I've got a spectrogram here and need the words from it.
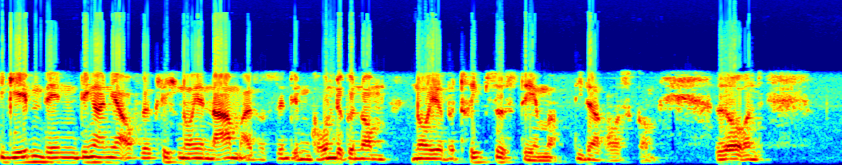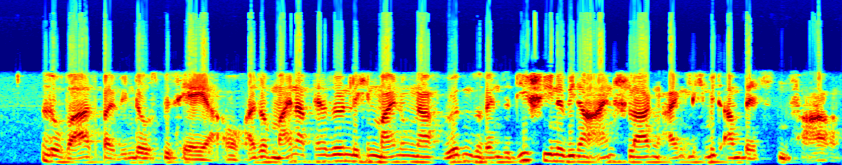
die geben den Dingern ja auch wirklich neue Namen. Also es sind im Grunde genommen neue Betriebssysteme, die da rauskommen. So und so war es bei Windows bisher ja auch. Also meiner persönlichen Meinung nach würden sie, wenn sie die Schiene wieder einschlagen, eigentlich mit am besten fahren.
